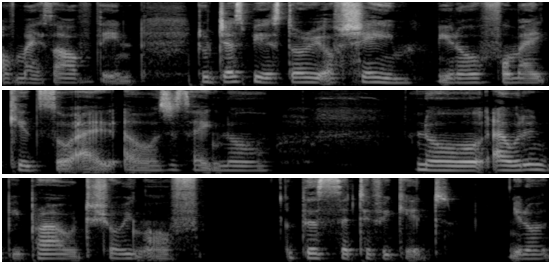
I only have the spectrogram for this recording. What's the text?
of myself then. It would just be a story of shame, you know, for my kids. So I, I was just like, no, no, I wouldn't be proud showing off this certificate, you know,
